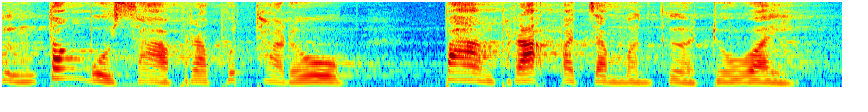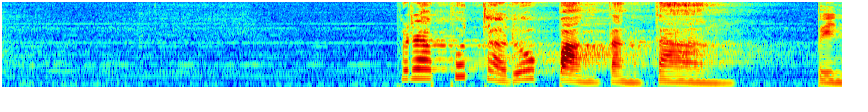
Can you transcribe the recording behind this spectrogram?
ถึงต้องบูชาพระพุทธรูปปางพระประจำวันเกิดด้วย พระพุทธรูปปางต่างๆ เป็น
